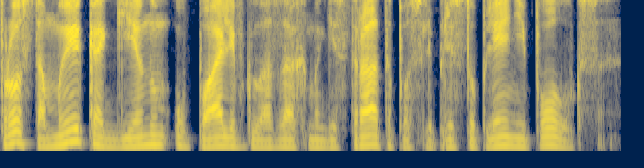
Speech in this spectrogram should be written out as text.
Просто мы, как генум, упали в глазах магистрата после преступлений Полукса.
